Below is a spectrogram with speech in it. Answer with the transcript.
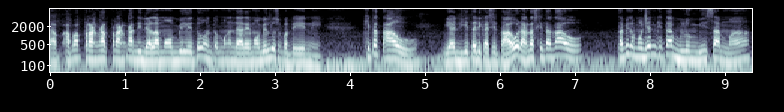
apa perangkat-perangkat di dalam mobil itu untuk mengendarai mobil itu seperti ini. Kita tahu, ya kita dikasih tahu, lantas kita tahu. Tapi kemudian kita belum bisa me,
